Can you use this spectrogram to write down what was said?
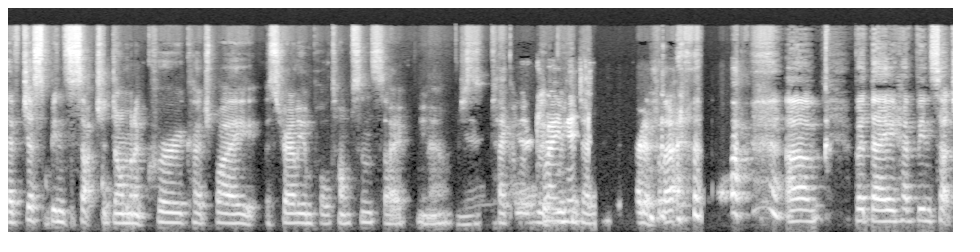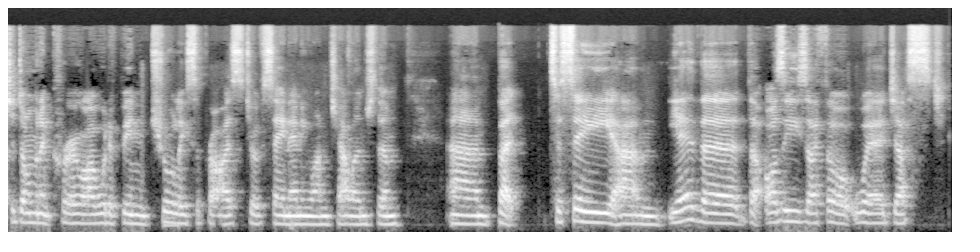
they've just been such a dominant crew, coached by Australian Paul Thompson. So, you know, just yeah. take a little bit, we can take credit for that. um, but they have been such a dominant crew. I would have been truly surprised to have seen anyone challenge them. Um, but to see, um, yeah, the the Aussies, I thought were just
